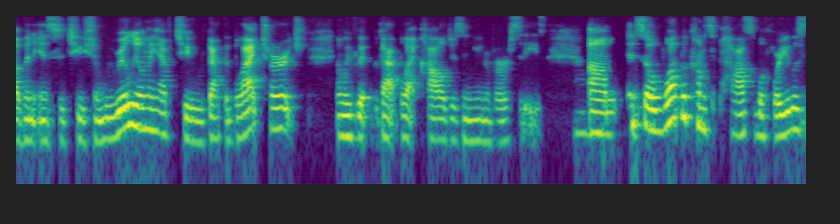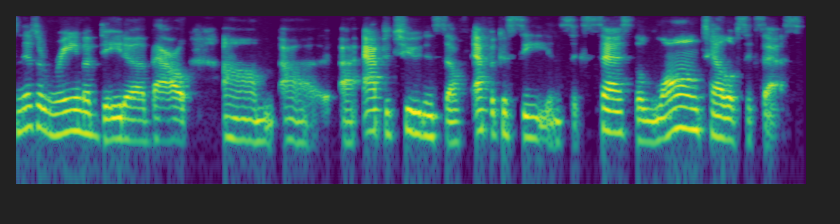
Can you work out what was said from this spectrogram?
of an institution. We really only have two. We've got the Black church and we've got Black colleges and universities. Mm-hmm. Um, and so, what becomes possible for you? Listen, there's a ream of data about um, uh, uh, aptitude and self efficacy and success, the long tail of success.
